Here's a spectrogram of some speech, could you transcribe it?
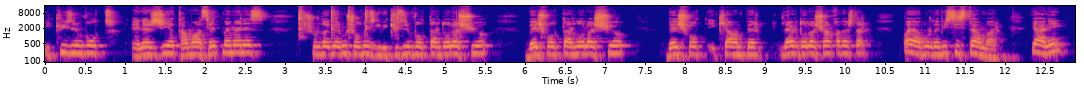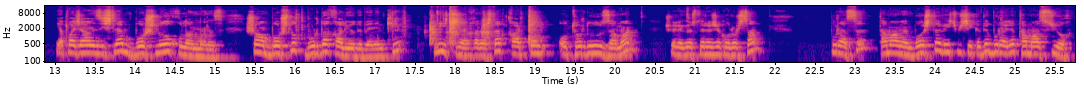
220 volt enerjiye temas etmemeniz. Şurada görmüş olduğunuz gibi 220 voltlar dolaşıyor. 5 voltlar dolaşıyor. 5 volt 2 amperler dolaşıyor arkadaşlar. Baya burada bir sistem var. Yani yapacağınız işlem boşluğu kullanmanız. Şu an boşluk burada kalıyordu benimki. Niçin arkadaşlar? Kartın oturduğu zaman şöyle gösterecek olursam burası tamamen boşta ve hiçbir şekilde burayla teması yok.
